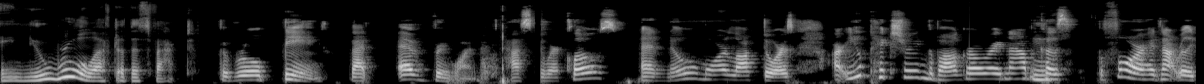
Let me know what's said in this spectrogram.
a new rule after this fact. The rule being that everyone has to wear clothes and no more locked doors. Are you picturing the bog girl right now? Because before I had not really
